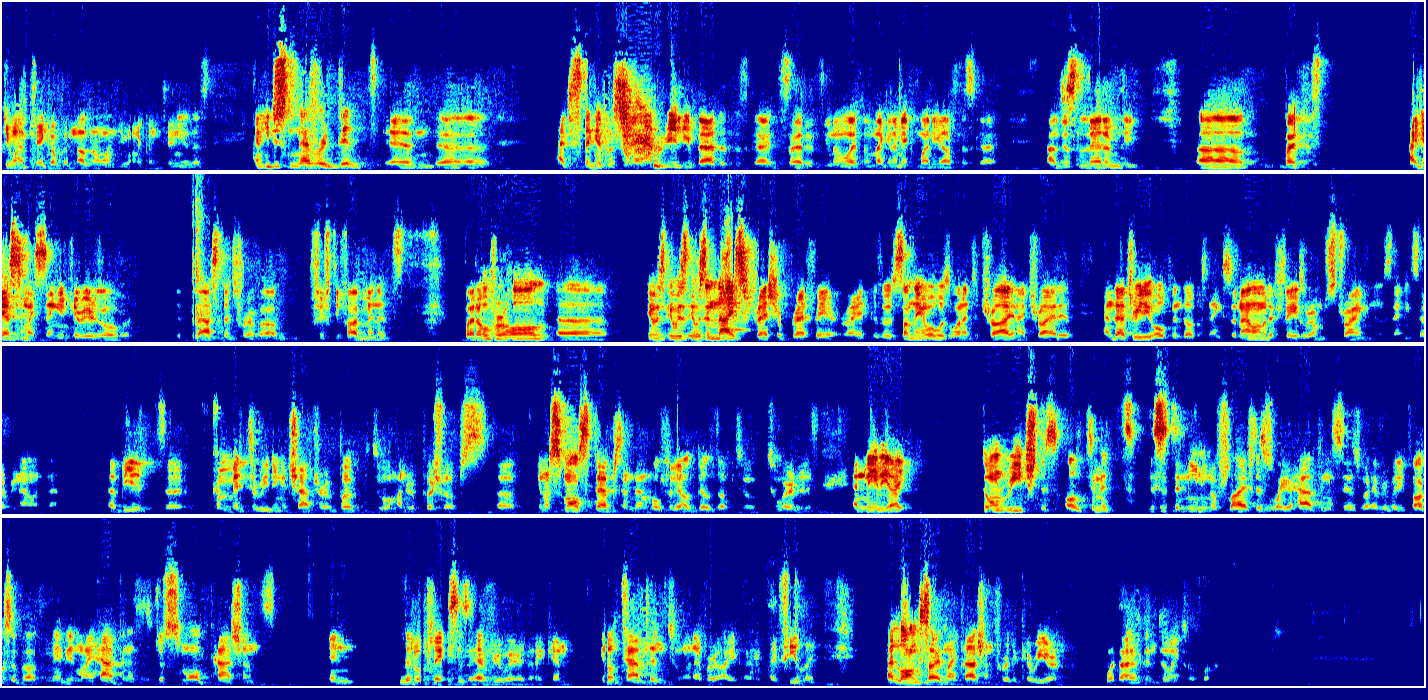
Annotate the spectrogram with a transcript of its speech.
do you want to take up another one? Do you want to continue this? and he just never did. And uh, I just think it was really bad that this guy decided, you know what, I'm not gonna make money off this guy. I'll just let him be. Uh, but I guess my singing career is over. It lasted for about 55 minutes, but overall, uh, it was it was it was a nice fresh breath air, right? Because it was something I always wanted to try, and I tried it, and that really opened up things. So now I'm at a phase where I'm just trying new things every now and then, uh, be it uh, commit to reading a chapter of a book, do 100 push-ups, uh, you know, small steps, and then hopefully I'll build up to, to where it is. And maybe I don't reach this ultimate, this is the meaning of life, this is where your happiness is, what everybody talks about. Maybe my happiness is just small passions in little places everywhere that I can, you know, tap into whenever I, I, I feel like, alongside my passion for the career and what I've been doing so far.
